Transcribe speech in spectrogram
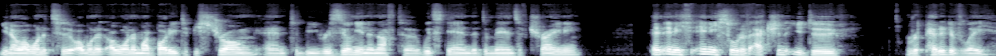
You know, I wanted to, I wanted, I wanted my body to be strong and to be resilient enough to withstand the demands of training. And any any sort of action that you do repetitively,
